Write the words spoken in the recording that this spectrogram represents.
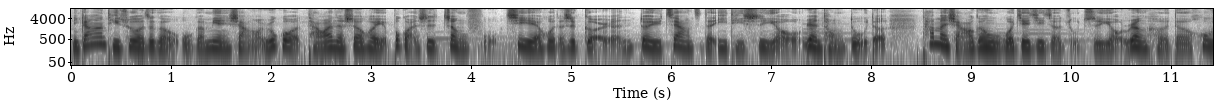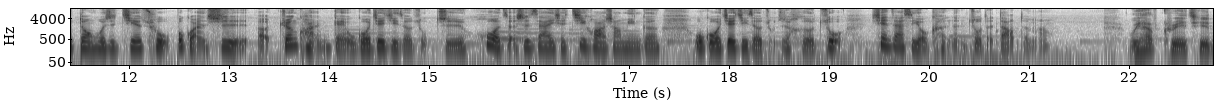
你刚刚提出的这个五。的面向哦，如果台湾的社会不管是政府、企业或者是个人，对于这样子的议题是有认同度的，他们想要跟无国界记者组织有任何的互动或是接触，不管是呃捐款给无国界记者组织，或者是在一些计划上面跟无国界记者组织合作，现在是有可能做得到的吗？We have created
